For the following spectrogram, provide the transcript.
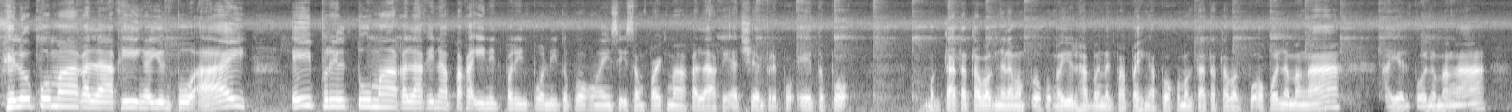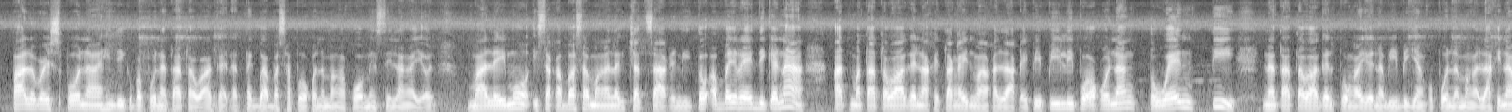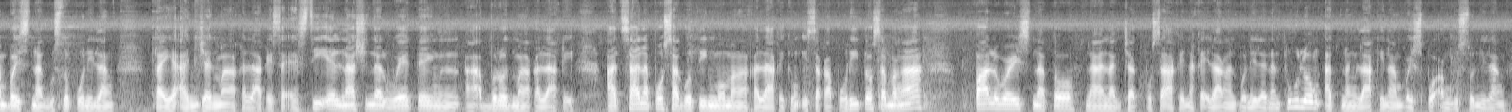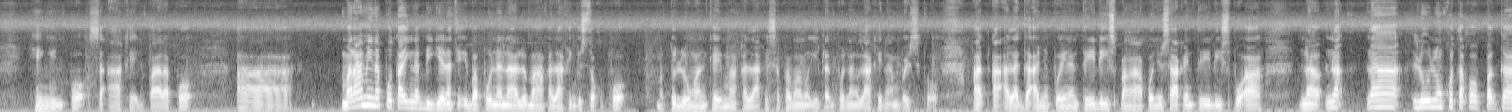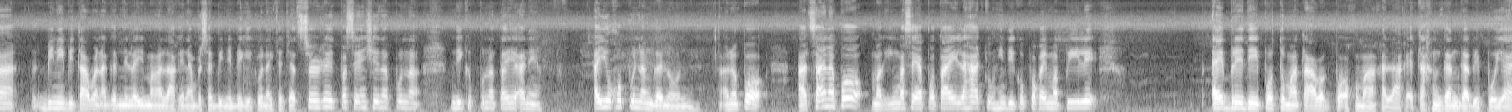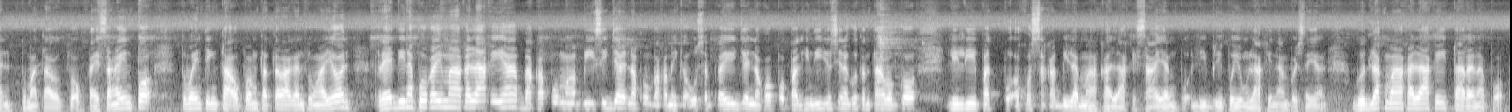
Hello po mga kalaki, ngayon po ay April 2 mga kalaki, napakainit pa rin po. Nandito po ako ngayon sa isang park mga kalaki. At syempre po, eto po, magtatatawag na naman po ako ngayon. Habang nagpapahinga po ako, magtatatawag po ako ng mga, ayan po, ng mga followers po na hindi ko pa po natatawagan at nagbabasa po ako ng mga comments nila ngayon. Malay mo, isa ka ba sa mga nag-chat sa akin dito? Abay, ready ka na at matatawagan na kita ngayon mga kalaki. Pipili po ako ng 20 na tatawagan po ngayon na bibigyan ko po ng mga lucky numbers na gusto po nilang tayaan dyan mga kalaki sa STL, National, Weteng, uh, abroad mga kalaki. At sana po sagutin mo mga kalaki kung isa ka po rito sa mga followers na to na nag-chat po sa akin na kailangan po nila ng tulong at ng lucky numbers po ang gusto nilang hingin po sa akin para po ah, marami na po tayong nabigyan at yung iba po nanalo mga kalaki gusto ko po matulungan kayo mga kalaki sa pamamagitan po ng lucky numbers ko. At aalagaan niyo po yun ng 3 days pangako niyo sa akin 3 days po ah, na, na, na lulungkot ako pagka binibitawan agad nila yung mga lucky numbers na binibigay ko. Nagchat sir Red pasensya na po na hindi ko po natayaan eh. Ayoko po ng ganun. Ano po at sana po, maging masaya po tayo lahat kung hindi ko po kayo mapili. Everyday po tumatawag po ako mga kalaki at hanggang gabi po yan tumatawag po ako. Kaya sa ngayon po, 20 tao po ang tatawagan ko ngayon. Ready na po kayo mga kalaki ha. Baka po mga busy dyan. Ako, baka may kausap kayo dyan. Ako po, pag hindi nyo sinagot ang tawag ko, lilipat po ako sa kabila mga kalaki. Sayang po, libre po yung lucky numbers na yon. Good luck mga kalaki. Tara na po.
